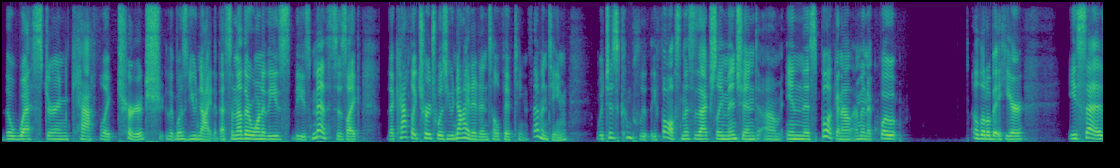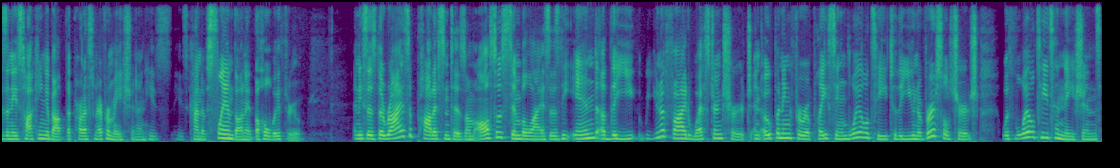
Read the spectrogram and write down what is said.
the Western Catholic Church that was united? That's another one of these these myths. Is like the Catholic Church was united until 1517, which is completely false. And this is actually mentioned um, in this book, and I'm going to quote a little bit here he says, and he's talking about the Protestant Reformation, and he's he's kind of slammed on it the whole way through. And he says the rise of Protestantism also symbolizes the end of the u- unified Western Church, an opening for replacing loyalty to the universal church with loyalty to nations,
